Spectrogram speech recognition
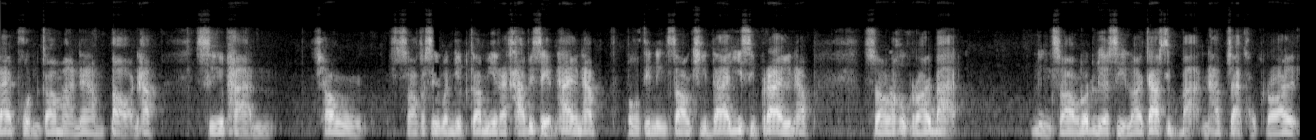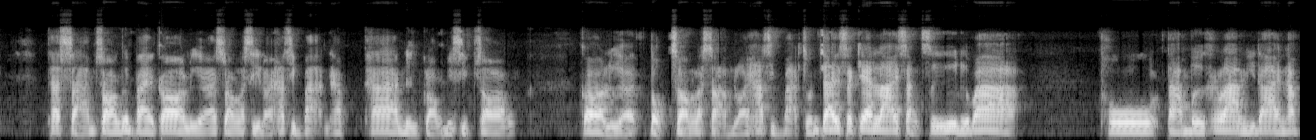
ได้ผลก็มาแนะนำต่อนะครับ ซื้อผ่านช่องสอเกษตรบัณฑิตก็มีราคาพิเศษให้นะครับปกติ1ซองฉีดได้ 20 ไร่นะครับซองละ600 บาท 1 ซองลดเหลือ 490 บาทนะครับ จาก 600 ถ้า 3 ซองขึ้นไปก็เหลือซองละ450 บาทนะครับ ถ้า 1 กล่องมี 10 ซอง ก็เหลือตกซองละ 350 บาท สนใจสแกนไลน์สั่งซื้อหรือว่าโทรตามเบอร์ข้างล่างนี้ได้นะครับ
